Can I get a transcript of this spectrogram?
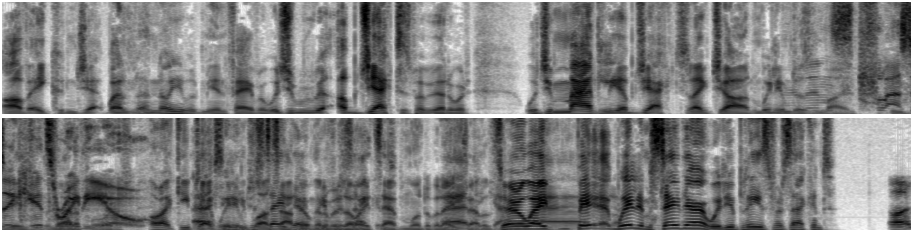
of a conge- Well, I know you would be in favour. Would you object, is probably a better word. Would you madly object like John? William doesn't mind. Classic Hits. Radio. All right, keep Uh, texting. William, keep just stay WhatsApping. there The number is a 087 188 Uh, 0008. uh, William, stay there, will you please, for a second? I,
